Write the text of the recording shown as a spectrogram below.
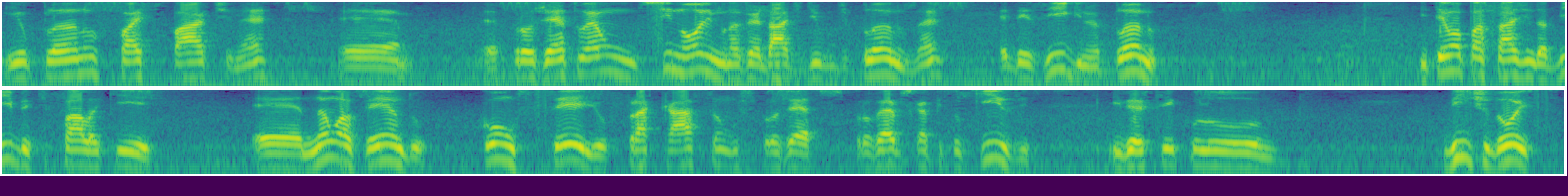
e o plano faz parte, né? É, é, projeto é um sinônimo, na verdade, de, de planos, né? É desígnio, é plano. E tem uma passagem da Bíblia que fala que é, não havendo conselho fracassam os projetos. Provérbios capítulo 15 e versículo 22.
